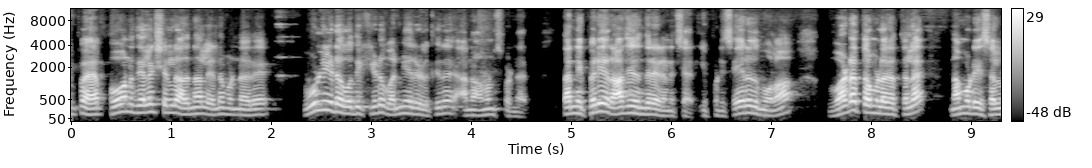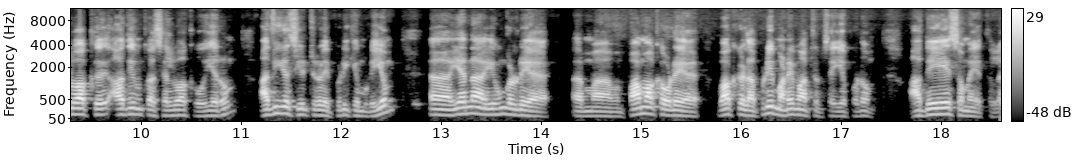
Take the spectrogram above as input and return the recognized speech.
இப்போ போனது எலெக்ஷனில் அதனால என்ன பண்ணார்? உள்ளிட ஒதுக்கீடு வன்னியர்களுக்கு அனௌன்ஸ் பண்ணார். தன்னை பெரிய ராஜேந்திரன் நினைச்சார். இப்படி செய்யறது மூலம் வட தமிழகத்துல நம்முடைய செல்வாக்கு அதிமுக செல்வாக்கு உயரும். அதிக சீட்டுகளை பிடிக்க முடியும். ஏன்னா இவங்களுடைய பாமகவுடைய வாக்குகள் அப்படி மடைமாற்றம் செய்யப்படும். அதே சமயத்துல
